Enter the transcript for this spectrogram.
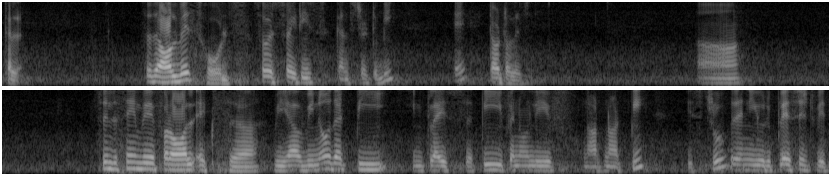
color. So that always holds so that's why it is considered to be a tautology. Uh, so in the same way for all x uh, we have we know that p implies P if and only if not not P is true then you replace it with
